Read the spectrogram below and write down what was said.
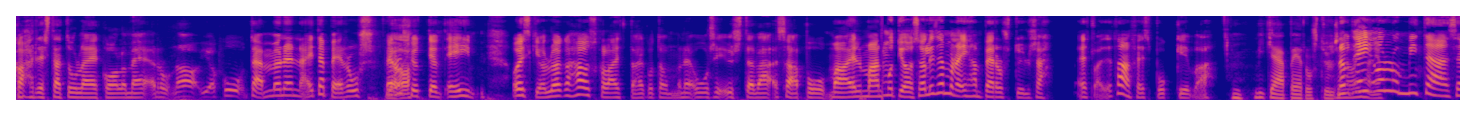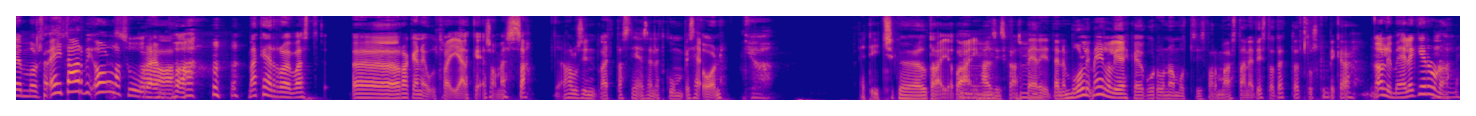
kahdesta tulee kolme runoa, joku tämmöinen näitä perus, perusjuttuja. Ei, olisikin ollut aika hauska laittaa, kun tommonen uusi ystävä saapuu maailmaan. Mutta joo, se oli semmoinen ihan perustylsä että laitetaan Facebookiin vaan. Mikä perustuu? No mutta ei ollut mitään semmoista ei tarvi olla suurempaa. Mä kerroin vasta öö, rakenneultran jälkeen somessa. Ja halusin laittaa siihen sen, että kumpi se on. Joo. Että Itch Girl tai jotain Mm, ihan siis kanssa mm. perinteinen. Mulla oli, meillä oli ehkä joku runo, mutta siis varmaan sitä netistä otettu, että tuskin mikään. Oli meillekin runo, Mm.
